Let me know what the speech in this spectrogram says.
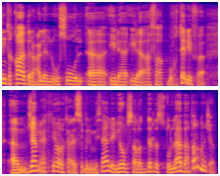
أنت قادر على الوصول آه إلى إلى آفاق مختلفة. جامعة نيويورك على سبيل المثال اليوم صارت تدرس طلابها برمجة.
